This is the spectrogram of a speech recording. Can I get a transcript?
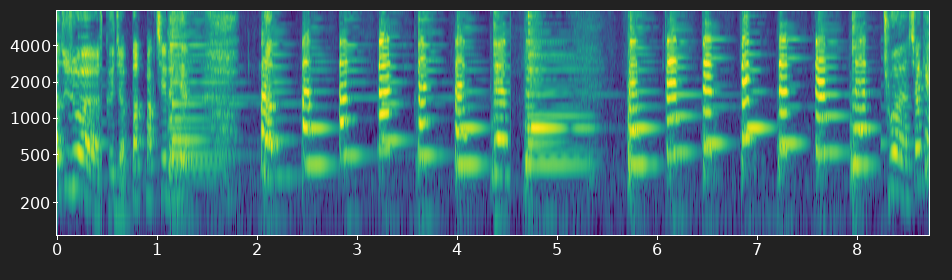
아주 좋아요. 그죠? 빡빡 찌르세요. 좋아요. 짧게.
